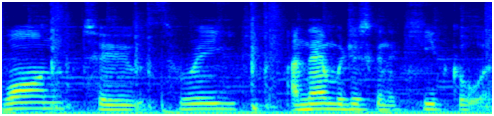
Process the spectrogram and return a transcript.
one, two, three, and then we're just going to keep going.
